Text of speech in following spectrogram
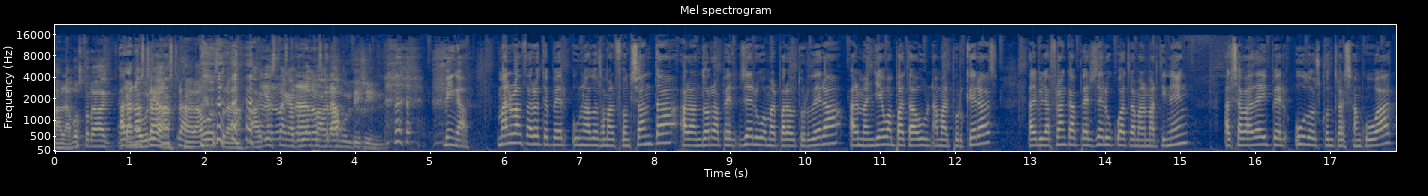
a la vostra A la nostra, categoria. a la nostra. A la vostra. Aquesta nostra, categoria a la m'agrada nostra. moltíssim. Vinga. Manu Lanzarote per 1-2 amb el Fontsanta, l'Andorra per 0 amb el Palau Tordera, el Manlleu empata 1 amb el Porqueres, el Vilafranca per 0-4 amb el Martinenc, el Sabadell per 1-2 contra el Sant Cugat,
